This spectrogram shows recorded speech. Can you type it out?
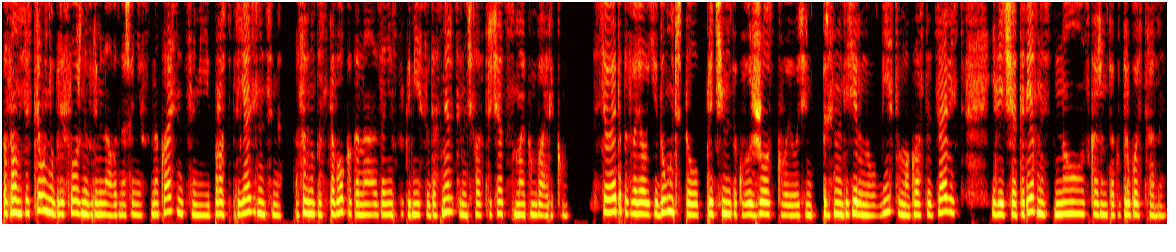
По словам сестры, у нее были сложные времена в отношениях с одноклассницами и просто приятельницами, особенно после того, как она за несколько месяцев до смерти начала встречаться с Майком Вариком. Все это позволяло ей думать, что причиной такого жесткого и очень персонализированного убийства могла стать зависть или чья-то ревность, но, скажем так, с другой стороны.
